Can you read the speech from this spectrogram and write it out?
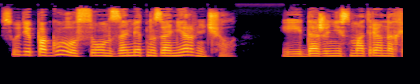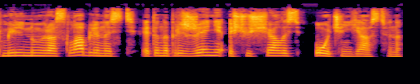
Судя по голосу, он заметно занервничал, и даже несмотря на хмельную расслабленность, это напряжение ощущалось очень явственно.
